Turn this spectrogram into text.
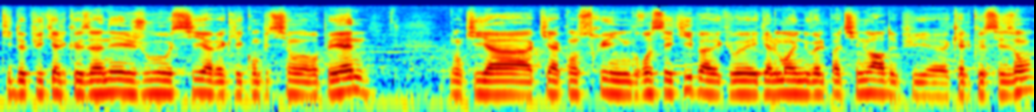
qui depuis quelques années joue aussi avec les compétitions européennes. Donc qui a, construit une grosse équipe avec euh, également une nouvelle patinoire depuis euh, quelques saisons.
